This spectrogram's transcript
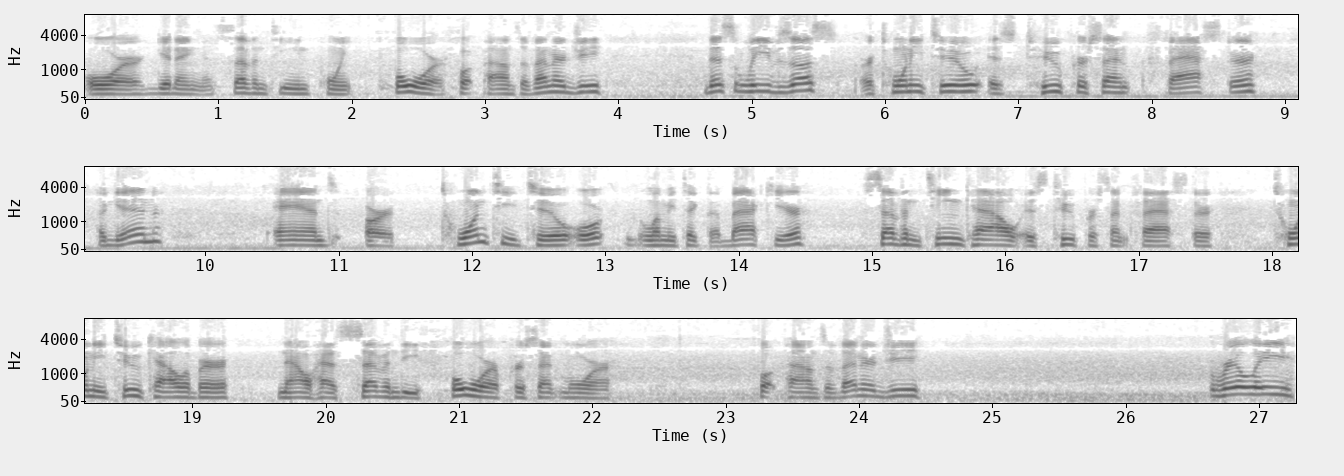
or getting 17.4 foot pounds of energy. This leaves us, our 22 is 2% faster again, and our 22, or let me take that back here. 17 cal is 2% faster. 22 caliber now has 74% more foot-pounds of energy. Really,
